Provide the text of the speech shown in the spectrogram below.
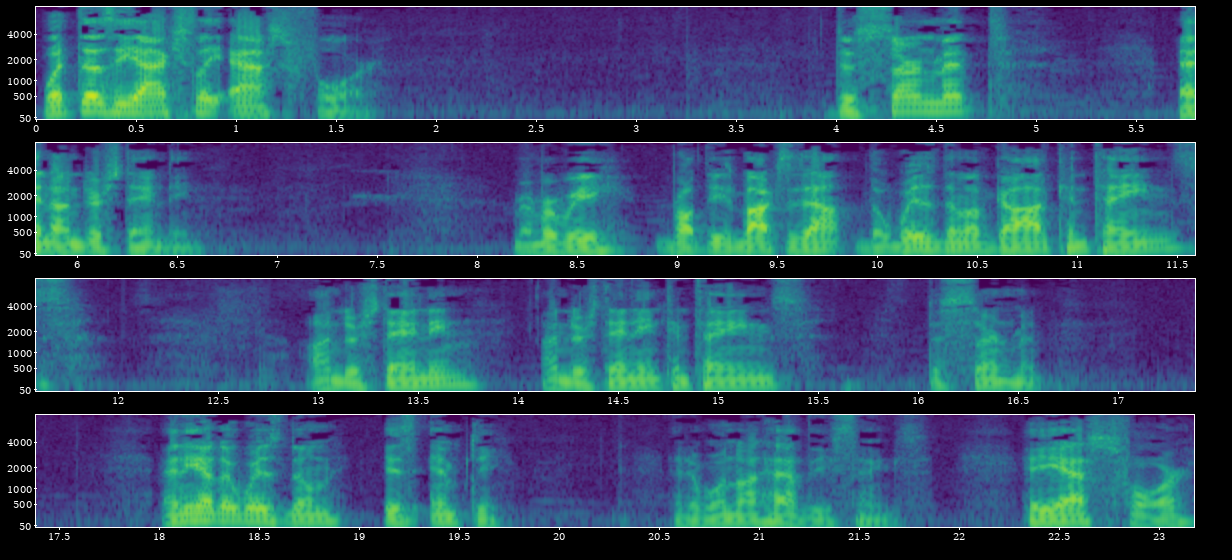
What does he actually ask for? Discernment and understanding. Remember we brought these boxes out? The wisdom of God contains understanding. Understanding contains discernment. Any other wisdom is empty and it will not have these things. He asks for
